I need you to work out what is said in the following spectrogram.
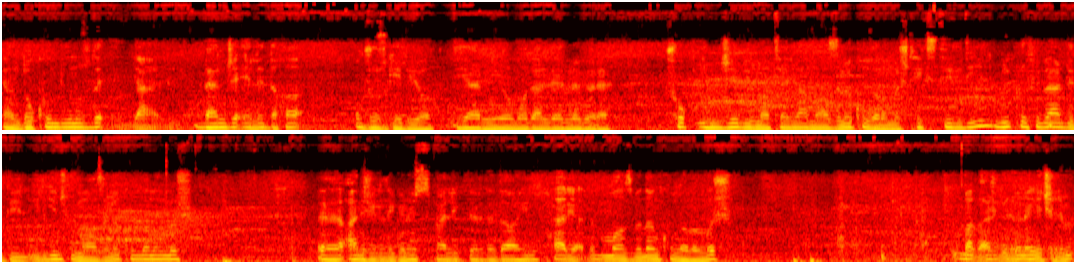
Yani dokunduğunuzda yani bence ele daha ucuz geliyor diğer Neo modellerine göre. Çok ince bir materyal malzeme kullanılmış. Tekstil değil, mikrofiber de değil. İlginç bir malzeme kullanılmış. Ee, aynı şekilde güneş siperlikleri de dahil her yerde bu malzemeden kullanılmış. Bagaj bölümüne geçelim.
